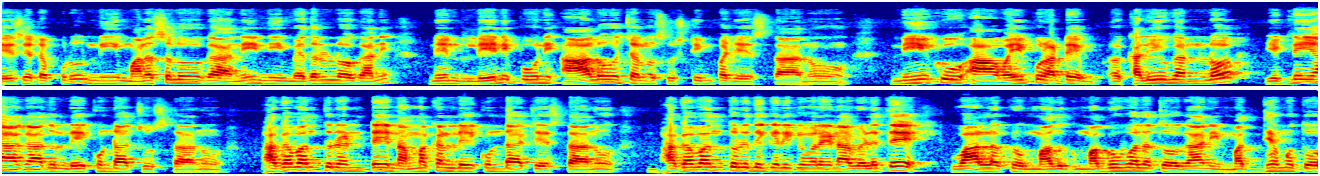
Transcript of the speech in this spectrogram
చేసేటప్పుడు నీ మనసులో కానీ నీ మెదడులో కానీ నేను లేనిపోని ఆలోచనలు సృష్టింపజేస్తాను. నీకు ఆ వైపు అంటే కలియుగంలో యజ్ఞయాగాదులు లేకుండా చూస్తాను. భగవంతుడంటే నమ్మకం లేకుండా చేస్తాను. భగవంతుడి దగ్గరికి ఎవరైనా వెళితే వాళ్ళకు మధు మగువలతో కానీ మద్యముతో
